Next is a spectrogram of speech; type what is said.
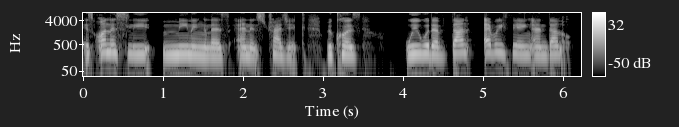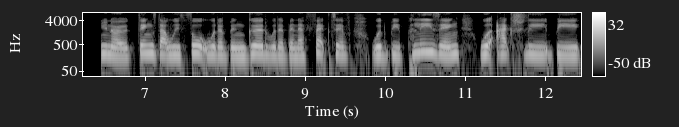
is honestly meaningless and it's tragic because we would have done everything and done you know, things that we thought would have been good, would have been effective, would be pleasing, will actually be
